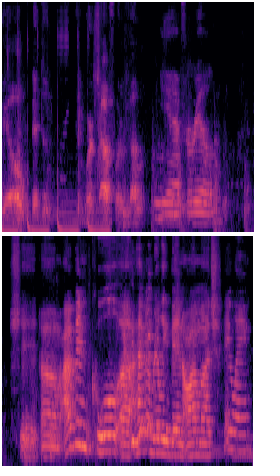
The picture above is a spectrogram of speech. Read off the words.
We hope that the, it works out for the fella. yeah, for real. Shit. Um, I've been cool. Uh, I haven't really been on much. Hey Wayne.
